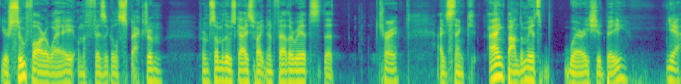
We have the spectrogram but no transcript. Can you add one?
you're so far away on the physical spectrum from some of those guys fighting at featherweights that True. I just think I think bantamweight's where he should be, Yeah.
